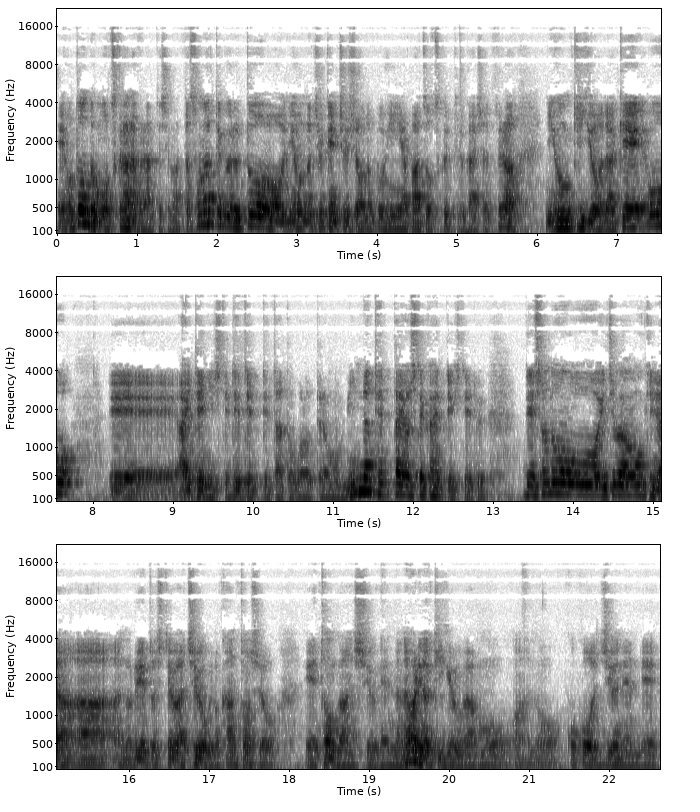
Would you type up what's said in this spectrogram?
えほとんどもう作らなくなってしまった。そうなってくると、日本の中堅中小の部品やパーツを作ってる会社っていうのは、日本企業だけを、えー相手にして出てってたところっていうのはもうみんな撤退をして帰ってきてる。で、その一番大きなああの例としては中国の広東省、えートンガン周辺7割の企業がもう、あの、ここ10年で、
